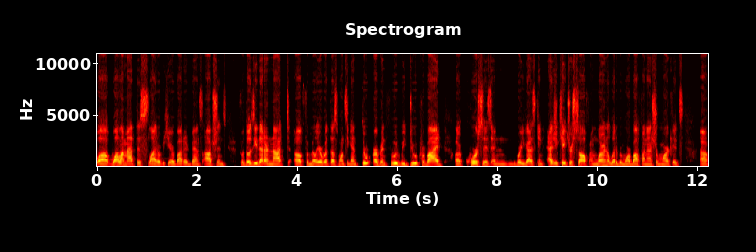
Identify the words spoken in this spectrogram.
uh, while I'm at this slide over here about advanced options, for those of you that are not uh, familiar with us, once again, through Urban Food, we do provide uh, courses and where you guys can educate yourself and learn a little bit more about financial markets. Uh,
